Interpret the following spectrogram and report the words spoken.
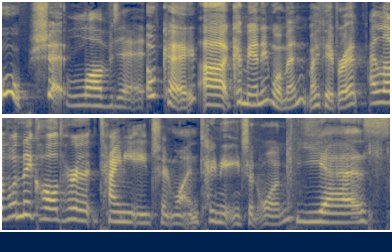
oh shit. Loved it. Okay. Uh commanding woman, my favorite. I love when they called her Tiny Ancient One. Tiny ancient one. Yes.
